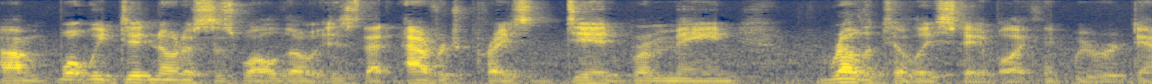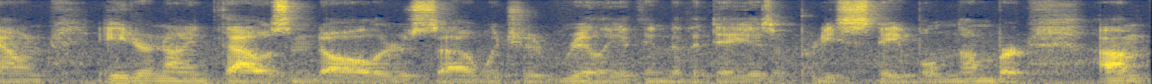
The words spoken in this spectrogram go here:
Um, what we did notice as well, though, is that average price did remain relatively stable. I think we were down eight or nine thousand uh, dollars, which really at the end of the day is a pretty stable number. Um,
